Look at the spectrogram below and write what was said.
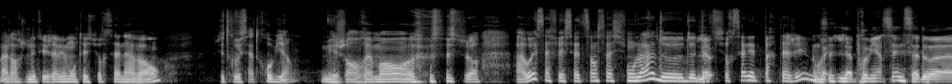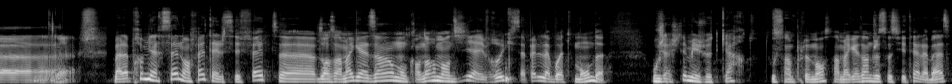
Alors, je n'étais jamais monté sur scène avant. J'ai trouvé ça trop bien. Mais genre vraiment, genre, ah ouais, ça fait cette sensation-là de, de, d'être sur scène et de partager? Ouais, la première scène, ça doit... Bah, la première scène, en fait, elle s'est faite euh, dans un magasin donc en Normandie, à Évreux, qui s'appelle La Boîte Monde, où j'achetais mes jeux de cartes, tout simplement. C'est un magasin de jeux de société à la base.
